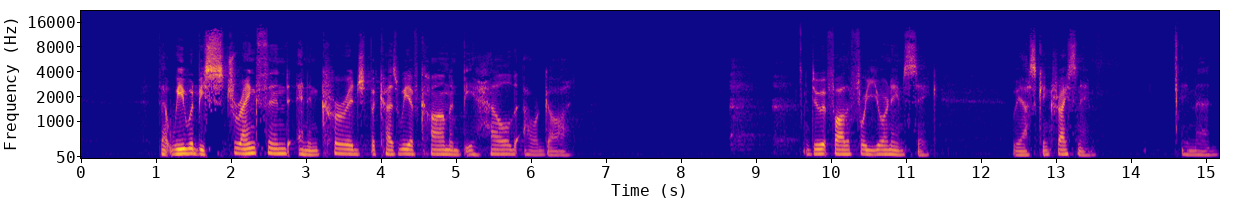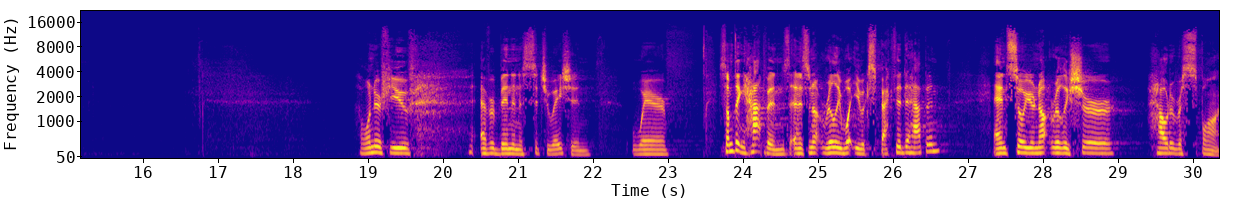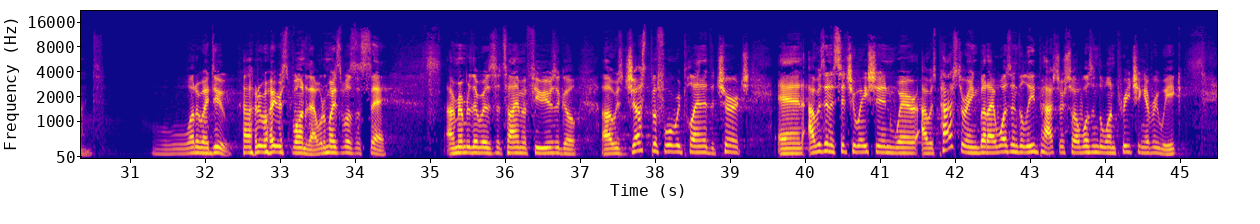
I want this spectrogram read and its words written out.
That we would be strengthened and encouraged because we have come and beheld our God. Do it, Father, for your name's sake. We ask in Christ's name. Amen. I wonder if you've ever been in a situation where something happens and it's not really what you expected to happen, and so you're not really sure how to respond. What do I do? How do I respond to that? What am I supposed to say? I remember there was a time a few years ago, uh, it was just before we planted the church, and I was in a situation where I was pastoring, but I wasn't the lead pastor, so I wasn't the one preaching every week.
